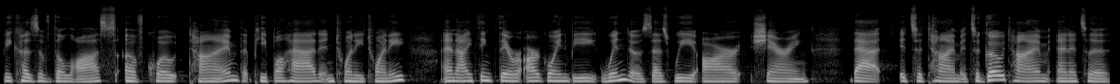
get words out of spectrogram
because of the loss of quote time that people had in 2020. And I think there are going to be windows as we are sharing that it's a time, it's a go time, and it's a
